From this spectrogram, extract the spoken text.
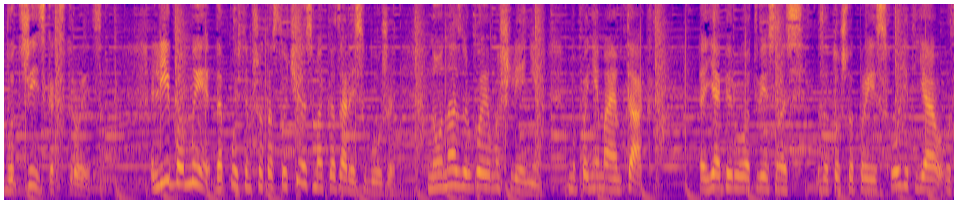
Вот жизнь как строится. Либо мы, допустим, что-то случилось, мы оказались в луже, но у нас другое мышление. Мы понимаем, так, я беру ответственность за то, что происходит, я вот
